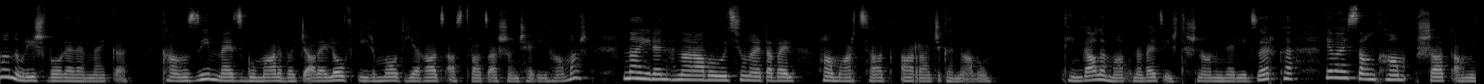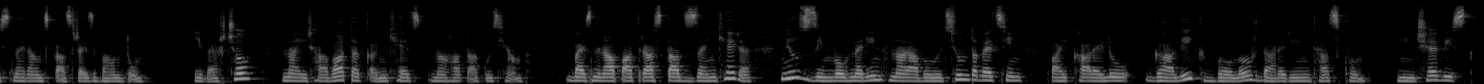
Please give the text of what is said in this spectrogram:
քան ուրիշ որևէ մեկը, քանզի մեծ գումար վճարելով իր մոտ եղած Աստվածաշնչերի համար, նա իրեն հնարավորություն է տվել համարցակ առաջ գնալու։ Թինդալը մատնվեց իր թշնամիների ձեռքը եւ այս անգամ շատ ամիսներ անցկացրեց բանտում։ Ի վերջո, նա իր հավատը կնքեց նահատակությամբ, բայց նրա պատրաստած զենքերը մյուս զինվորներին հնարավորություն տվեցին պայքարելու գալիք բոլոր դարերի ընթացքում, մինչև իսկ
